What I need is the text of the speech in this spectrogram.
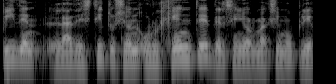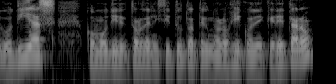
piden la destitución urgente del señor Máximo Pliego Díaz como director del Instituto Tecnológico de Querétaro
